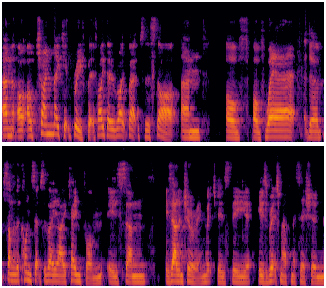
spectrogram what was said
um, I'll, I'll, try and make it brief. But if I go right back to the start um, of of where the some of the concepts of AI came from is um, is Alan Turing, which is the he's a British mathematician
